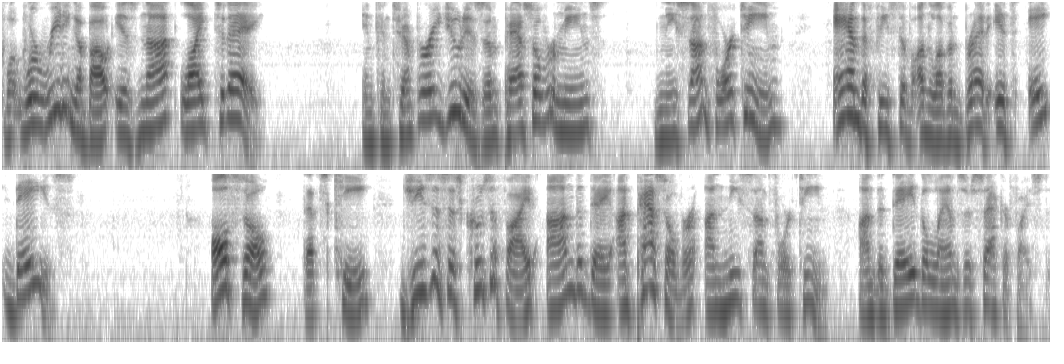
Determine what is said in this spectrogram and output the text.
what we're reading about is not like today. In contemporary Judaism, Passover means Nisan 14, and the Feast of Unleavened Bread. It's eight days. Also, that's key, Jesus is crucified on the day, on Passover, on Nisan 14, on the day the lambs are sacrificed.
